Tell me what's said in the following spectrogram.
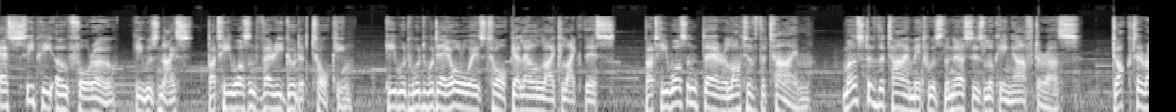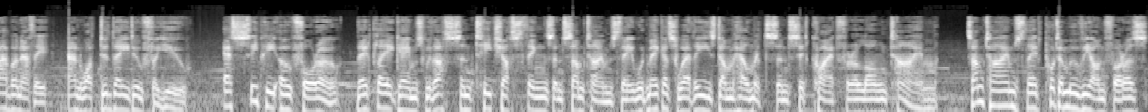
SCP-040, he was nice, but he wasn't very good at talking. He would would would a always talk lol like like this. But he wasn't there a lot of the time. Most of the time it was the nurses looking after us. Dr. Abernathy, and what did they do for you? SCP-040, they'd play games with us and teach us things and sometimes they would make us wear these dumb helmets and sit quiet for a long time. Sometimes they'd put a movie on for us,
